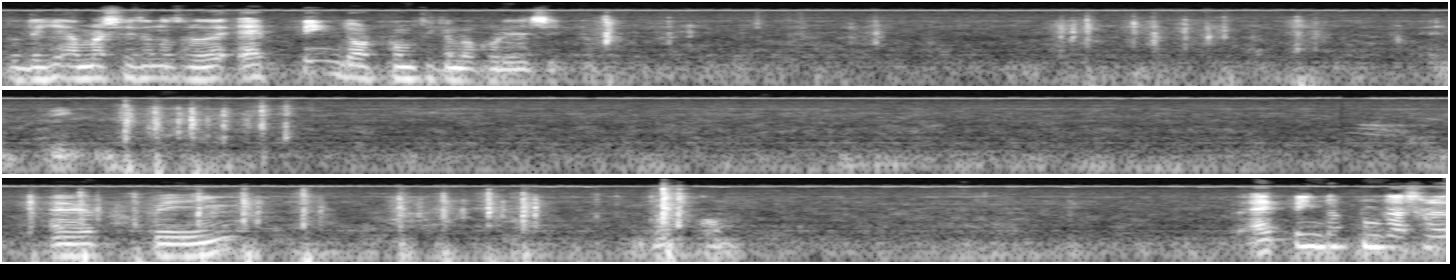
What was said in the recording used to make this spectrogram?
তো দেখি আমরা সেই জন্য চলে যাই। অ্যাপিং ডট কম থেকে আমরা ঘুরে আসি। Apping. টা আসলে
